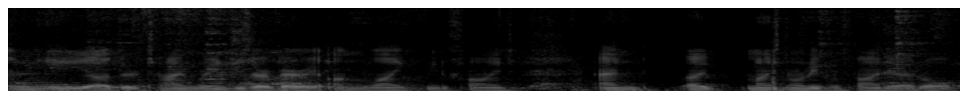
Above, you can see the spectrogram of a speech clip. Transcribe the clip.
in the other time ranges are very unlikely to find and I might not even find it at all.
